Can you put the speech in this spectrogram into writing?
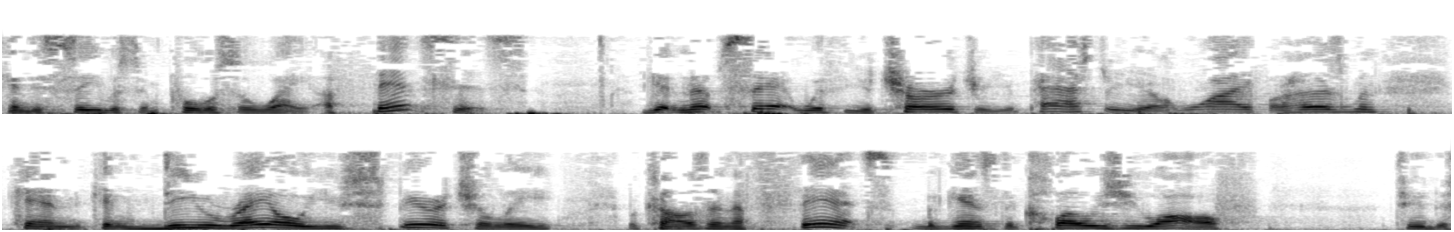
can deceive us and pull us away. Offenses, getting upset with your church or your pastor, your wife or husband, can can derail you spiritually because an offense begins to close you off to the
